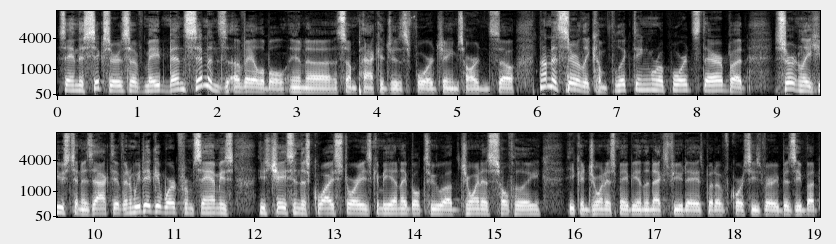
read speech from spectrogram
saying the Sixers have made Ben Simmons available in some packages for James Harden. So not necessarily conflicting reports there, but certainly Houston is active. And we did get word from Sam. He's he's chasing this Kawhi story. He's going to be unable to uh, join us. Hopefully, he can join us maybe in the next few days. But of course, he's very busy. But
